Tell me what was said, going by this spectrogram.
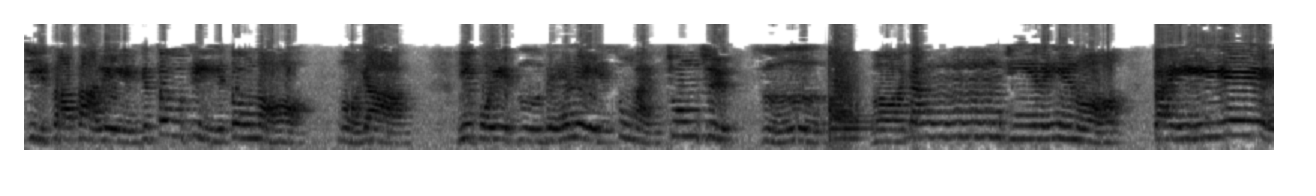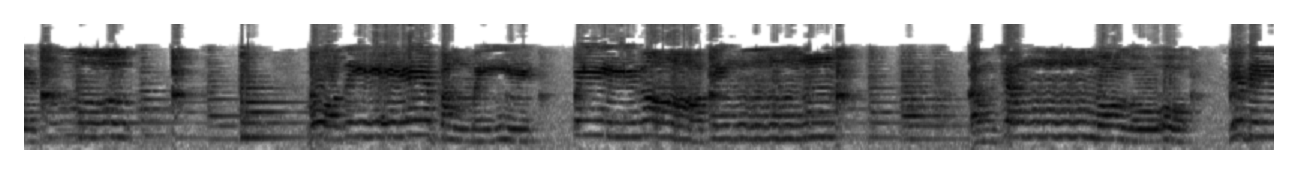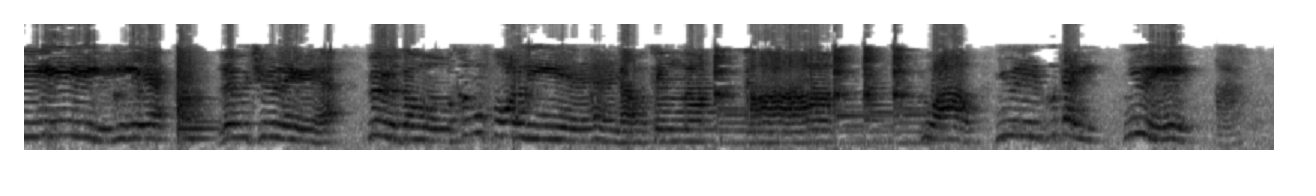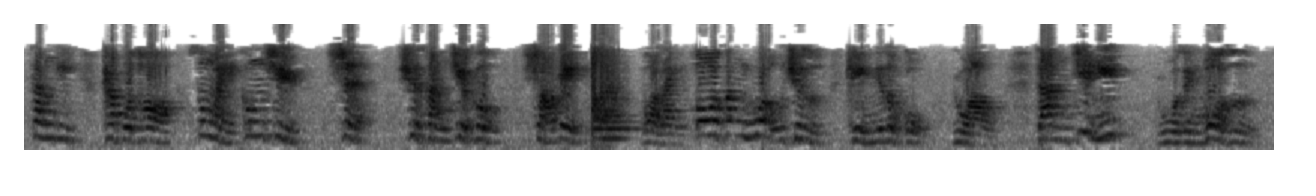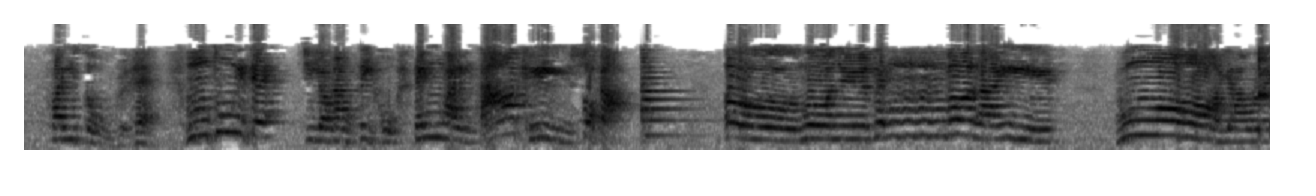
几扎大来的都贼都闹，我呀，你不会自带来送满中去，是我养起来了该子，我在方面。被我兵，东江马路一对露出来，满头生活脸要听啊啊！哇，女的是个女啊，长得他不错，送外公去是学生结果晓得，我来多上路后去听你的歌，哇！咱今年若人我是非走如海，我终于在就要让这个定位大开说法。哦，我女听我来，我要来，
